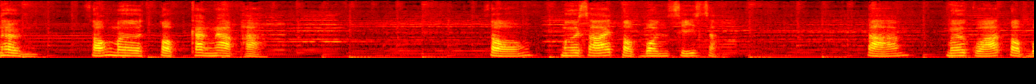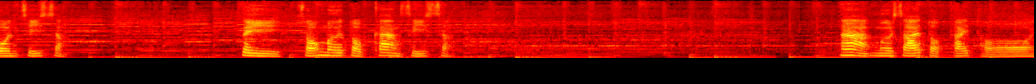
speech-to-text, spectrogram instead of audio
หนึ่งสองมือตบข้างหน้าผากสองมือซ้ายตบบนศีรษะสามมือขวาตบบนศีรษะสี่สองมือตบข้างศีรษะห้ามือซ้ายตบท้ายทอย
